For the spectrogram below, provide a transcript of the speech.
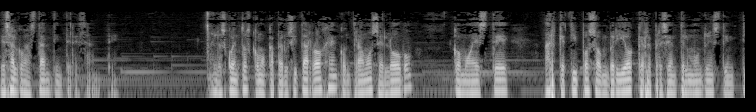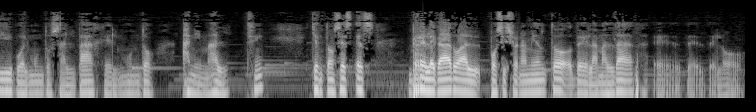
es algo bastante interesante. En los cuentos como Caperucita Roja encontramos el lobo como este arquetipo sombrío que representa el mundo instintivo, el mundo salvaje, el mundo animal, ¿sí? Y entonces es relegado al posicionamiento de la maldad, eh, de, lo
